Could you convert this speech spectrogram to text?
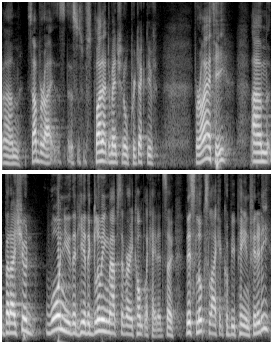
um, finite dimensional projective variety. Um, but I should warn you that here the gluing maps are very complicated. So this looks like it could be P infinity.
